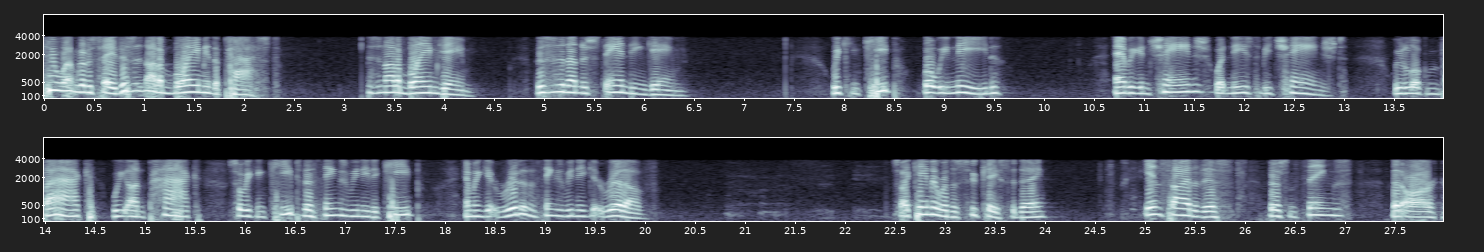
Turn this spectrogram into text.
Here's what I'm going to say. This is not a blaming the past. This is not a blame game. This is an understanding game. We can keep what we need, and we can change what needs to be changed. We look back, we unpack, so we can keep the things we need to keep, and we get rid of the things we need to get rid of. So I came here with a suitcase today. Inside of this, there's some things that are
